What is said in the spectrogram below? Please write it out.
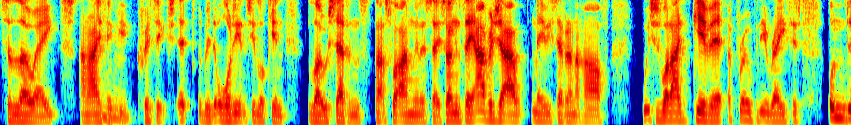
to low eights, and I think Mhm. critics with audience you're looking low sevens. That's what I'm going to say. So I'm going to say average out maybe seven and a half. Which is what I'd give it appropriately rated. Under,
